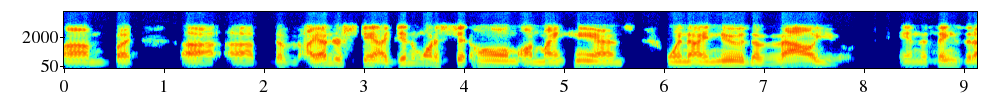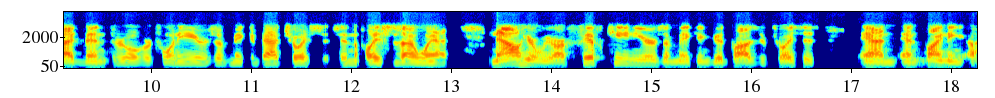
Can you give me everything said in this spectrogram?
um, but uh, uh, the, I understand. I didn't want to sit home on my hands when I knew the value in the things that I'd been through over 20 years of making bad choices and the places I went. Now here we are, 15 years of making good, positive choices and and finding a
